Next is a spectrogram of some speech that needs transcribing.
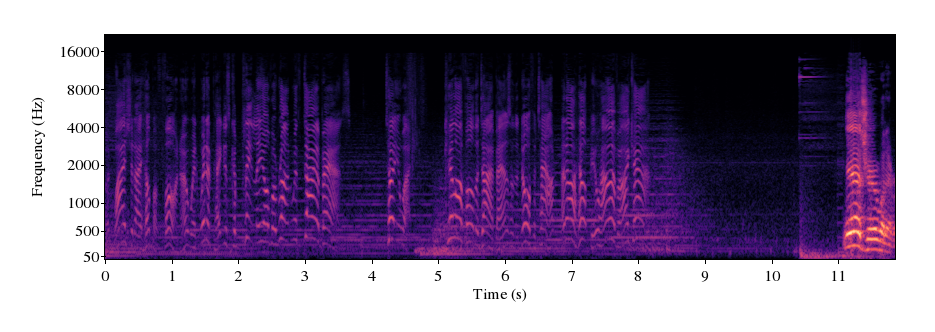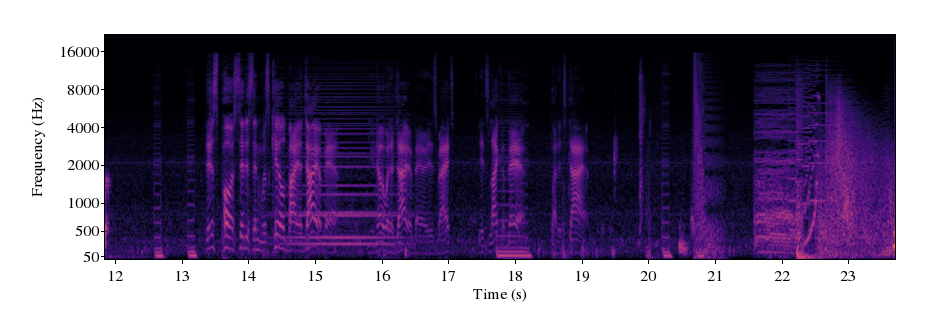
But why should I help a foreigner when Winnipeg is completely overrun with dire bears? Tell you what, kill off all the dire bears in the north of town, and I'll help you however I can. Yeah, sure, whatever. This poor citizen was killed by a dire bear. You know what a dire bear is, right? It's like a bear, but it's dire.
